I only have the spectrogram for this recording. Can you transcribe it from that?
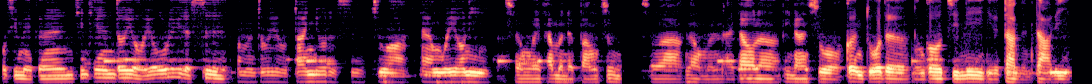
或许每个人今天都有忧虑的事，他们都有担忧的事。主啊，但唯有你成为他们的帮助。是吧？让我们来到了避难所，更多的能够经历你的大能大力。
